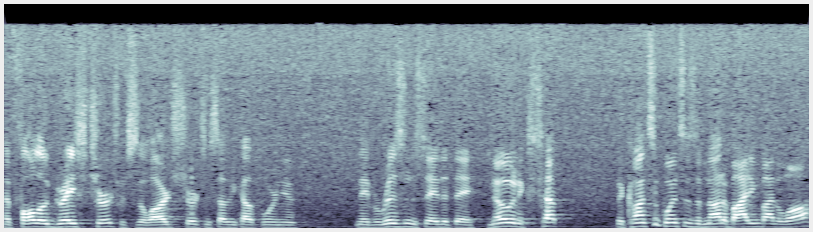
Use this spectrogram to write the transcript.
have followed Grace Church, which is a large church in Southern California, and they've arisen to say that they know and accept the consequences of not abiding by the law,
